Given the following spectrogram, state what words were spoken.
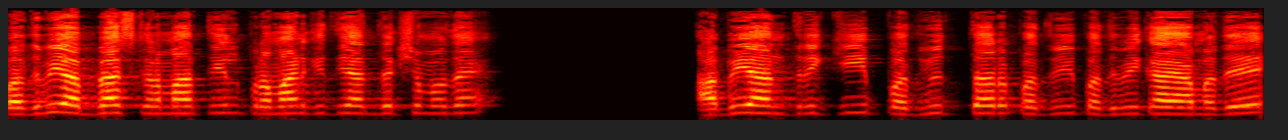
पदवी अभ्यासक्रमातील प्रमाण किती अध्यक्ष महोदय? अभियांत्रिकी पदव्युत्तर पदवी पदविका यामध्ये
